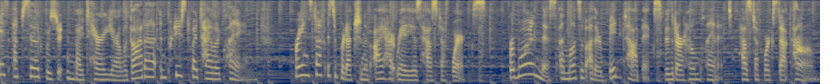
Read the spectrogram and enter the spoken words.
Today's episode was written by Terry Yarlagadda and produced by Tyler Klang. Brainstuff is a production of iHeartRadio's How Stuff Works. For more on this and lots of other big topics, visit our home planet, howstuffworks.com.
